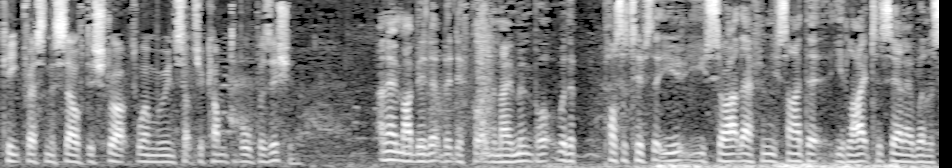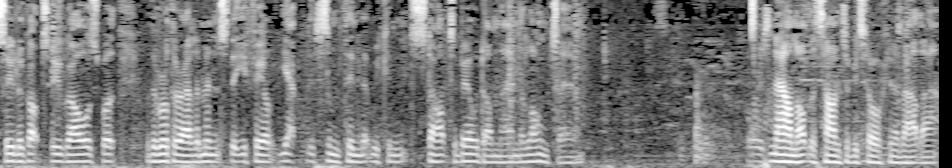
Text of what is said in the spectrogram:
keep pressing the self-destruct when we're in such a comfortable position. I know it might be a little bit difficult at the moment, but were the positives that you, you saw out there from your side that you'd like to see? I know Will Osula got two goals, but were there other elements that you feel, yep, there's something that we can start to build on there in the long term? Or is now not the time to be talking about that?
